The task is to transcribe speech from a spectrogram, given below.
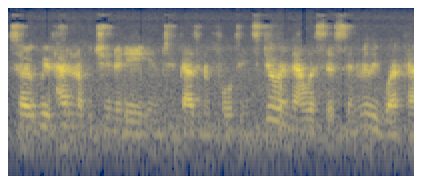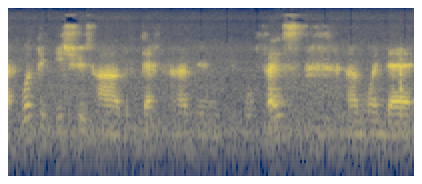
So we've had an opportunity in 2014 to do analysis and really work out what the issues are that deaf and people face um, when they're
